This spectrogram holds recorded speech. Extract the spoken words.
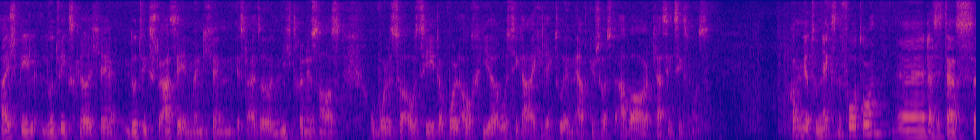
Beispiel Ludwigskirche, Ludwigsstraße in München ist also nicht Renaissance, obwohl es so aussieht, obwohl auch hier rustische Architektur im Erdgeschoss, aber Klassizismus. Kommen wir zum nächsten Foto. Äh, das ist das, äh,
